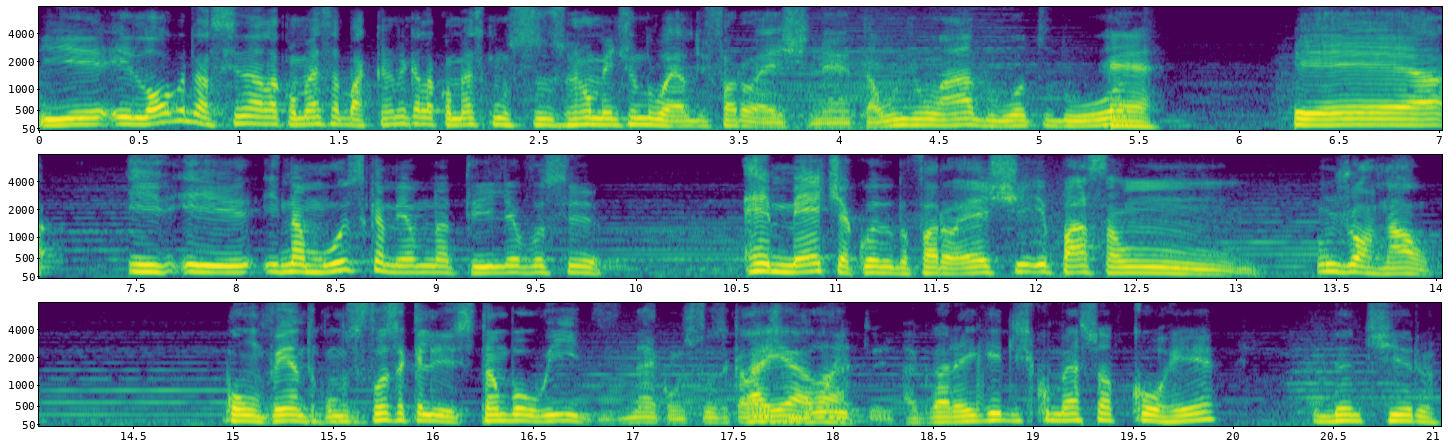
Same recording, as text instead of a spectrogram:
E, e logo na cena ela começa bacana, que ela começa como se fosse realmente um duelo de faroeste, né? Tá um de um lado, o outro do outro. É. É, e, e, e na música mesmo, na trilha, você remete a coisa do faroeste e passa um, um jornal com o vento, como se fosse aqueles tumbleweeds, né? Como se fosse aquelas Aí, moitas. Agora aí que eles começam a correr dando tiro.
